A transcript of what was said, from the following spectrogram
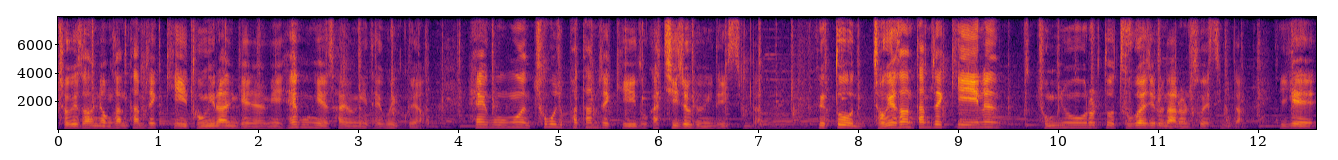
적외선 영상 탐색기 동일한 개념이 해궁에 사용이 되고 있고요. 해궁은 초고주파 탐색기도 같이 적용이 되어 있습니다. 그또 적외선 탐색기는 종류를 또 두 가지로 나눌 수가 있습니다. 이게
